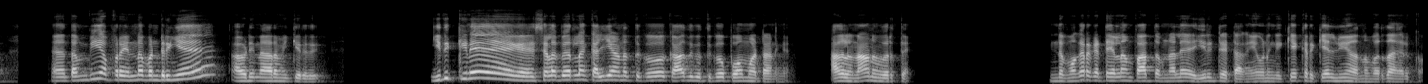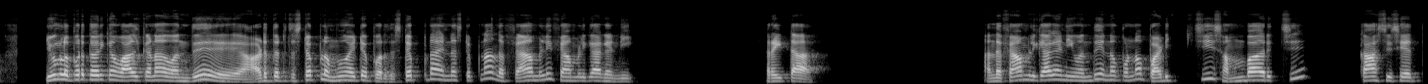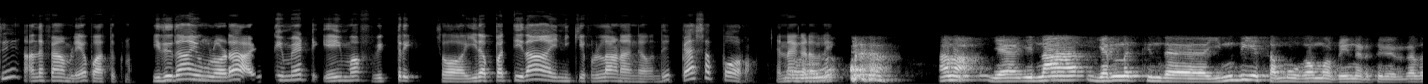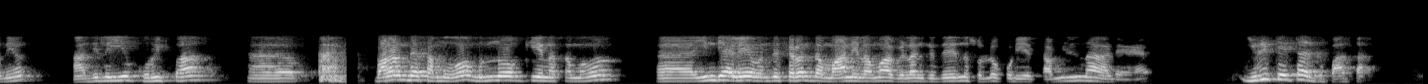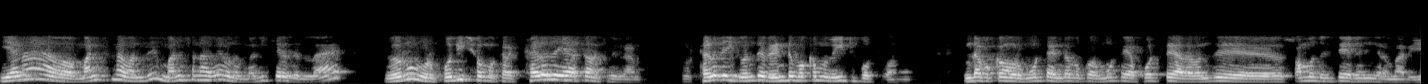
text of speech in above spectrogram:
தம்பி அப்புறம் என்ன பண்றீங்க? அப்படின்னு ஆரம்பிக்கிறது. இதுக்குன்னே சில பேர்லாம் கல்யாணத்துக்கோ காது குத்துக்கோ போக மாட்டானுங்க அதுல நானும் வருத்தேன். இந்த முகரக்கட்டையெல்லாம் பார்த்தோம்னாலே இரிட்டேட் ஆகும். இவனுங்க கேட்குற கேள்வியும் அந்த மாதிரி தான் இருக்கும். இவங்களை பொறுத்த வரைக்கும் வாழ்க்கைனா வந்து அடுத்தடுத்த ஸ்டெப்ல மூவ் ஆயிட்டே போறது. ஸ்டெப்னா என்ன ஸ்டெப்னா அந்த ஃபேமிலி ஃபேமிலிக்காக நீ. ரைட்டா அந்த ஃபேமிலிக்காக நீ வந்து என்ன பண்ண படிச்சு சம்பாரிச்சு காசு சேர்த்து அந்த ஃபேமிலியை பார்த்துக்கணும். இதுதான் இவங்களோட ultimate aim of victory so இதை பத்தி தான் இன்னைக்கு ஃபுல்லா நாங்க வந்து பேச போறோம். என்ன கடவுளே? ஆமா நான் எனக்கு இந்த இந்திய சமூகம் அப்படின்னு எடுத்துக்கிறதுலயும் அதுலயும் குறிப்பா வளர்ந்த சமூகம் முன்னோக்கின சமூகம் இந்தியாலே வந்து சிறந்த மாநிலமா விளங்குதுன்னு சொல்லக்கூடிய தமிழ்நாடு இரிட்டேட்டா இருக்கு பார்த்தா. ஏன்னா மனுஷனை வந்து மனுஷனாவே அவனை மதிக்கிறது இல்லை வெறும் ஒரு பொதி சுமக்கிற கழுதையா தான் வச்சிருக்கிறாங்க கழுதைக்கு வந்து ரெண்டு பக்கமும் வெயிட் போட்டுருவாங்க. இந்த பக்கம் ஒரு மூட்டை இந்த பக்கம் ஒரு மூட்டையை போட்டு அதை வந்து சுமந்துக்கிட்டே இருங்கிற மாதிரி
